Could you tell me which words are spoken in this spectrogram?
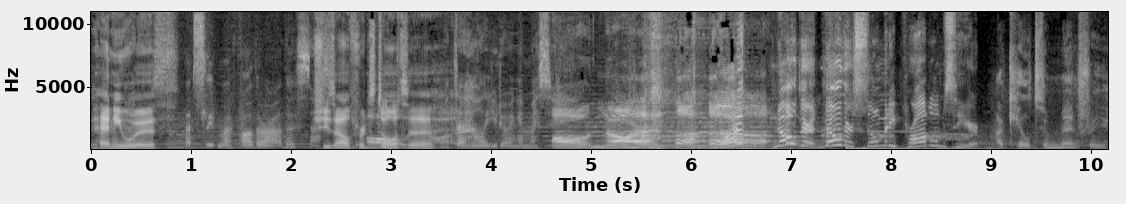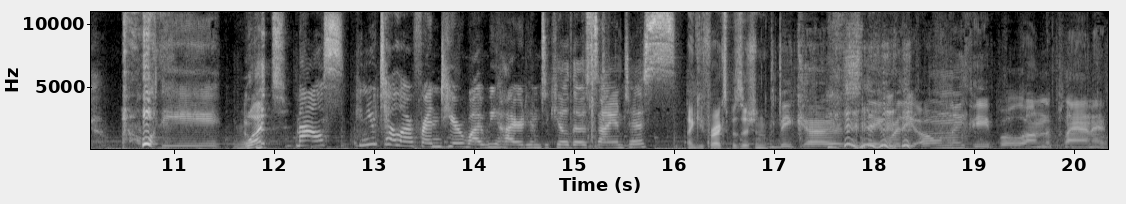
Pennyworth. Let's leave my father out of this. She's Alfred's Oh, daughter. What the hell are you doing in my city? Oh no. what? No, there, no, there's so many problems here. I killed two men for you. What? Mouse, can you tell our friend here why we hired him to kill those scientists? Thank you for exposition. Because they were the only people on the planet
